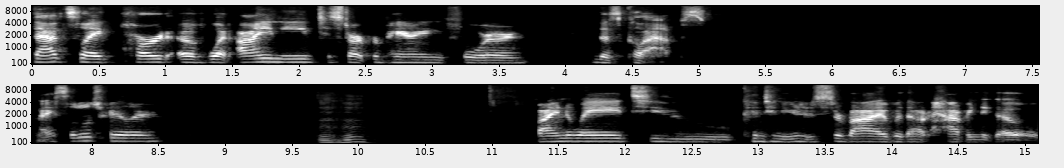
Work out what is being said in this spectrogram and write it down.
that's like part of what i need to start preparing for this collapse. Nice little trailer. Mm-hmm. find a way to continue to survive without having to go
